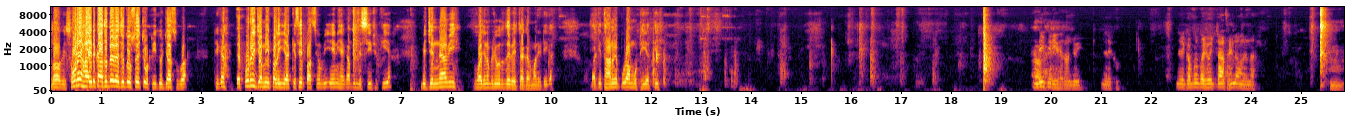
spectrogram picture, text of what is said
ਲਓ ਵੀ ਸੋਹਣੇ ਹਾਈਟ ਕੱਦ ਦੇ ਵਿੱਚ ਦੋਸਤੋ ਝੋਟੀ ਦੂਜਾ ਸੂਆ ਠੀਕ ਆ? ਤੇ ਪੂਰੀ ਜੰਮੀ ਪਲੀ ਆ ਕਿਸੇ ਪਾਸਿਓਂ ਵੀ ਇਹ ਨਹੀਂ ਹੈਗਾ ਵੀ ਲਿੱਸੀ ਫਿੱਕੀ ਆ ਵੀ ਜਿੰਨਾ ਵੀ ਵਜਨ ਵਜੂਦ ਦੇ ਵਿੱਚ ਆ ਕਰਮਾਂ ਲਈ ਠੀਕ ਆ? ਬਾਕੀ ਥਾਣ ਵੀ ਪੂਰਾ ਮੁੱਠੀ ਹੱਥੀ। ਠੰਡੀ ਧੀਰੀ ਫਿਰ ਵੀ ਇਹ ਦੇਖੋ। ਜੇ ਗੱਭਰੂ ਪਸ਼ੂ ਵਿੱਚ ਹੱਥ ਨਹੀਂ ਲਾਉਣ ਦਿੰਦਾ। ਹੂੰ।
